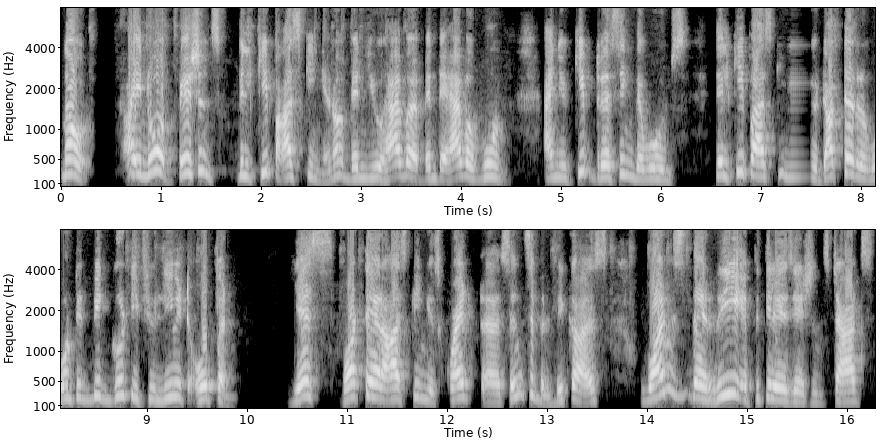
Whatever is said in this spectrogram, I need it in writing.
Now, I know patients will keep asking, you know, when you have a when they have a wound and you keep dressing the wounds, they'll keep asking you, doctor, won't it be good if you leave it open? Yes, what they are asking is quite uh, sensible because once the re-epithelialization starts,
